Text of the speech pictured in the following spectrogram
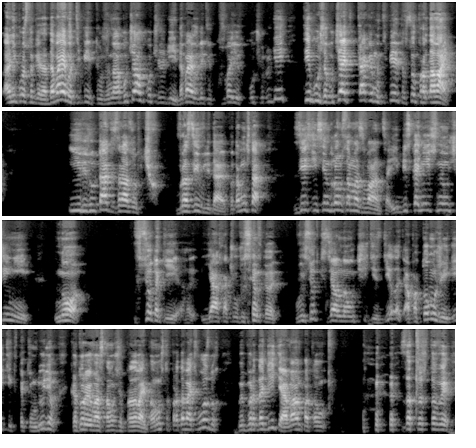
они просто говорят, давай вот теперь ты уже наобучал кучу людей, давай вот этих своих кучу людей, ты будешь обучать, как ему теперь это все продавать. И результаты сразу в разы влетают, потому что здесь и синдром самозванца, и бесконечный ученик, но все-таки э, я хочу всем сказать, вы все-таки сначала научитесь делать, а потом уже идите к таким людям, которые вас научат продавать. Потому что продавать воздух вы продадите, а вам потом за то, что вы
